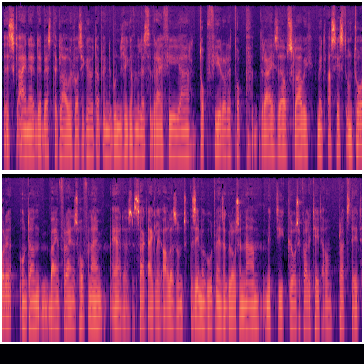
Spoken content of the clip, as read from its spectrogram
Ist einer der besten, glaube ich, was ich gehört habe in der Bundesliga von den letzten drei, vier Jahren. Top 4 oder Top 3 selbst, glaube ich. Mit Assist und Tore. Und dann bei einem Verein als Hoffenheim. Ja, das sagt eigentlich alles. Und das ist immer gut, wenn so ein großer Name mit die große Qualität auf dem Platz steht.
